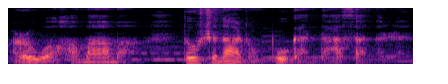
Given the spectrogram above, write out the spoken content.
而我和妈妈都是那种不敢打伞的人。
